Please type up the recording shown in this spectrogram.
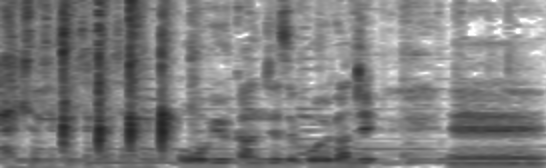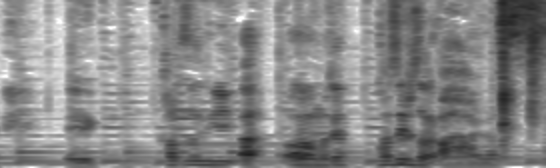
はい、来た来た来た来た来た。こういう感じですよ、こういう感じ。えー、えー、かずひ、あ、あ、待って、かずひるさん、あ、ありがとうございます。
